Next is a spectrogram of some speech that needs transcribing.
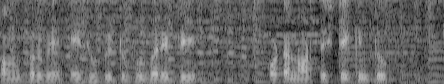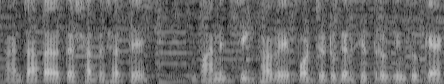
পালন করবে এই ধুপড়ি টু ব্রিজ। গোটা নর্থ ইস্টে কিন্তু যাতায়াতের সাথে সাথে বাণিজ্যিকভাবে পর্যটকের ক্ষেত্রেও কিন্তু এক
